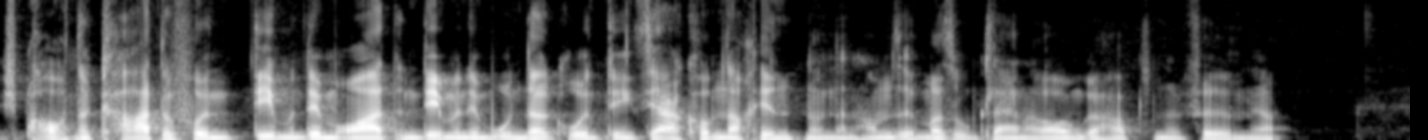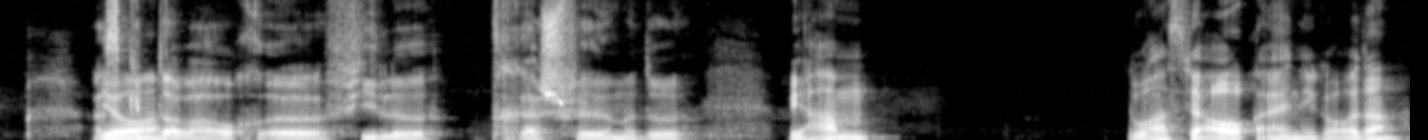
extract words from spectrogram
Ich brauche 'ne Karte von dem und dem Ort in dem und dem Untergrund, Dings. Ja, komm nach hinten und dann haben sie immer so 'n kleinen Raum gehabt in den Filmen, ja. Es gibt Ja. aber auch, äh, viele Trashfilme, du. Wir haben Du hast ja auch einige, oder?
